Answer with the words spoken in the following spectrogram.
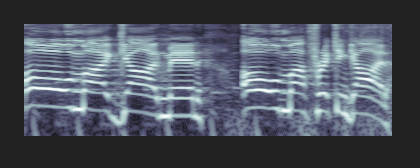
Oh my god, man. Oh my freaking god.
